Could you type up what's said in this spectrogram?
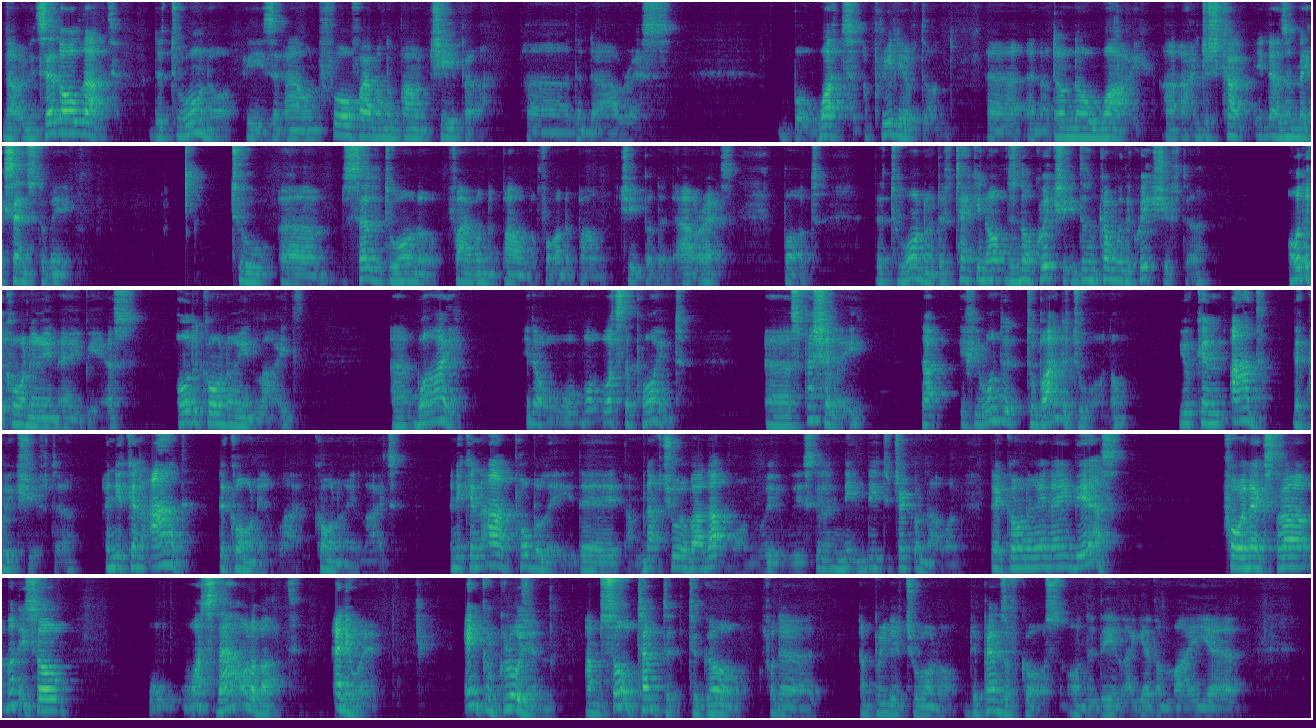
Now, having said all that, the Tuono is around four or five hundred pounds cheaper uh, than the RS. But what Aprilia have done, uh, and I don't know why, I just can't, it doesn't make sense to me to um, sell the Tuono 500 pound or 400 pound cheaper than the RS. But the Tuono, they've taken off, there's no quick shift, it doesn't come with a quick shifter, or the cornering ABS, or the cornering light. Uh, why? You know, what, what's the point? Uh, especially that if you wanted to buy the Tuono, you can add the quick shifter and you can add the cornering light, cornering light, and you can add probably the. I'm not sure about that one. We, we still need, need to check on that one. The cornering ABS for an extra money. So what's that all about? Anyway, in conclusion, I'm so tempted to go for the Aprilia Tuono. Depends, of course, on the deal I get on my uh,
